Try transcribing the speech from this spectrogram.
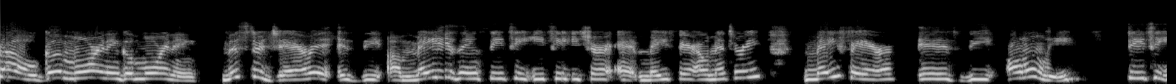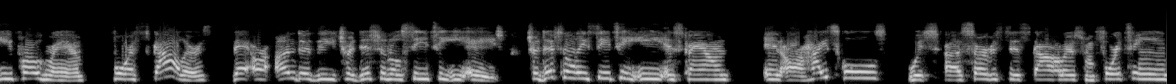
So, good morning. Good morning. Mr. Jarrett is the amazing CTE teacher at Mayfair Elementary. Mayfair is the only CTE program for scholars that are under the traditional CTE age. Traditionally, CTE is found in our high schools, which uh, services scholars from 14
